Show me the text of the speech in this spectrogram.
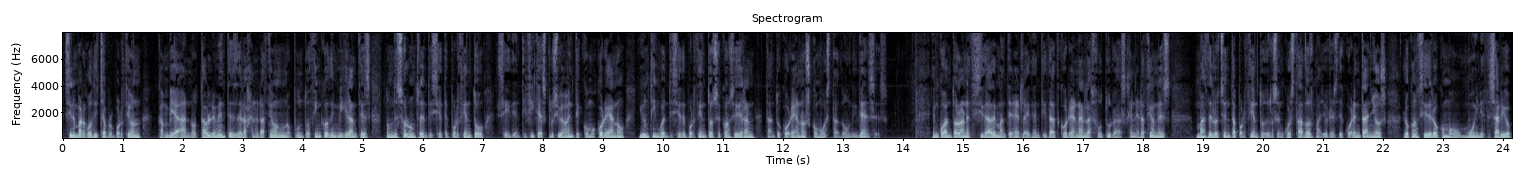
Sin embargo, dicha proporción cambia notablemente desde la generación 1.5 de inmigrantes, donde solo un 37% se identifica exclusivamente como coreano y un 57% se consideran tanto coreanos como estadounidenses. En cuanto a la necesidad de mantener la identidad coreana en las futuras generaciones, más del 80% de los encuestados mayores de 40 años lo consideró como muy necesario,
